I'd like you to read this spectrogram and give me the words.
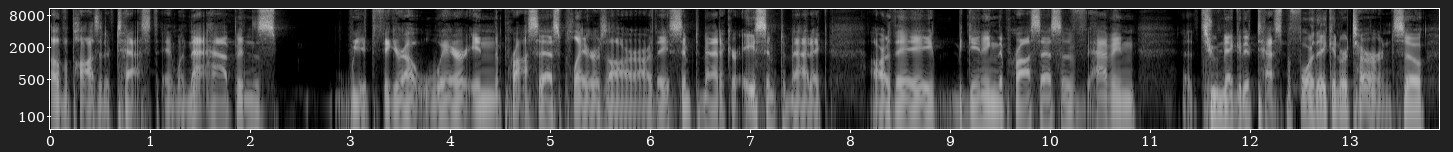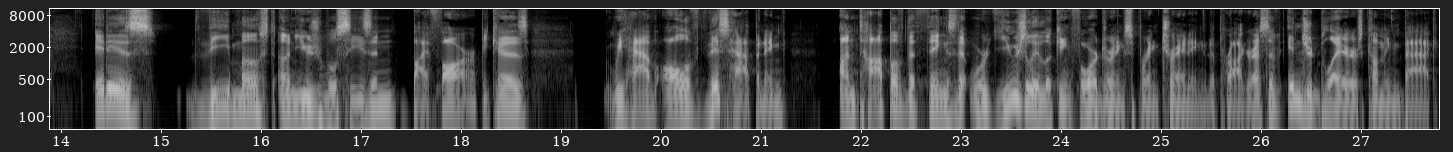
of a positive test. And when that happens, we figure out where in the process players are. Are they symptomatic or asymptomatic? Are they beginning the process of having uh, two negative tests before they can return? So it is the most unusual season by far because we have all of this happening on top of the things that we're usually looking for during spring training the progress of injured players coming back,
